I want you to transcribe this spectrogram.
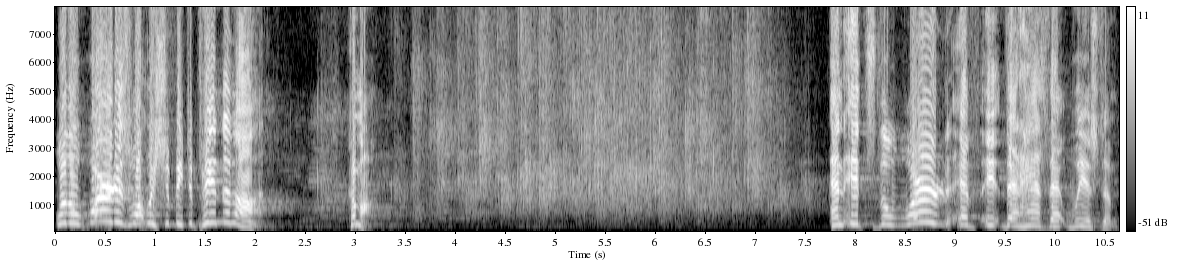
Well, the Word is what we should be dependent on. Come on. And it's the Word that has that wisdom.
